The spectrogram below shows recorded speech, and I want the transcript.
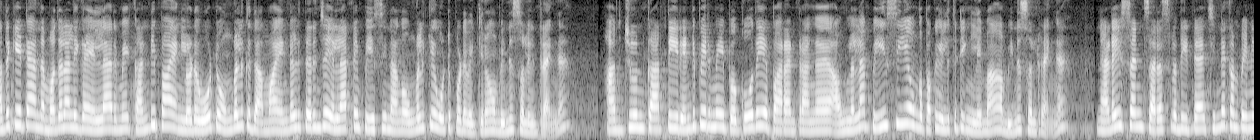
அதை கேட்ட அந்த முதலாளிகள் எல்லாருமே கண்டிப்பாக எங்களோட ஓட்டு உங்களுக்கு தாம்மா. எங்களுக்கு தெரிஞ்ச எல்லார்ட்டையும் பேசி நாங்கள் உங்களுக்கே ஓட்டு போட வைக்கிறோம் அப்படின்னு சொல்லிடுறாங்க. அர்ஜுன் கார்த்தி ரெண்டு பேருமே இப்போ கோதையை பாராட்டுறாங்க. அவங்களெல்லாம் பேசியே உங்கள் பக்கம் இழுத்துட்டீங்களேம்மா அப்படின்னு சொல்கிறாங்க நடேசன் சரஸ்வதிட்ட சின்ன கம்பெனி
